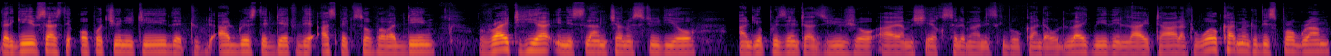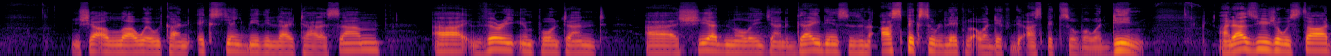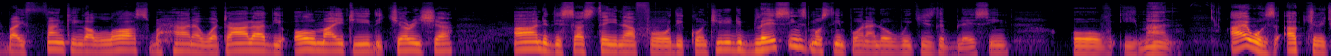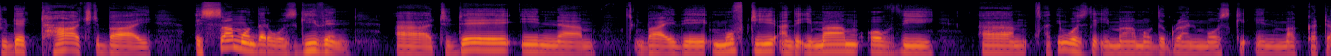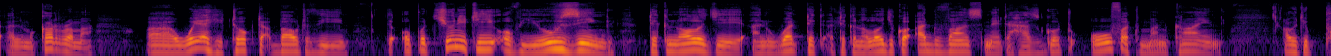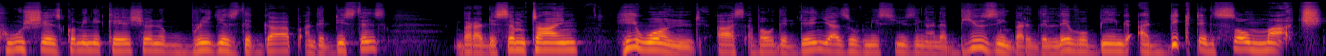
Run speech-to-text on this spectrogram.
that gives us the opportunity that to address the day-to-day aspects of our deen right here in Islam Channel Studio. And your presenter, as usual, I am Sheikh Suleiman Kibuka, and I would like, within Light Ta'ala, to welcome you to this program, inshallah, where we can exchange, within Light Ta'ala, some uh, very important uh, shared knowledge and guidance on aspects related to our day-to-day aspects of our deen. And as usual, we start by thanking Allah subhanahu wa ta'ala, the Almighty, the Cherisher, and the Sustainer for the continued blessings, most important of which is the blessing of Iman. I was actually today touched by a sermon that was given uh, today in, um, by the Mufti and the Imam of the, um, I think was the Imam of the Grand Mosque in Makkah al Mukarramah, uh, where he talked about the, the opportunity of using technology and what te- technological advancement has got to offer to mankind, how it pushes communication, bridges the gap and the distance, but at the same time, he warned us about the dangers of misusing and abusing, but at the level of being addicted so much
